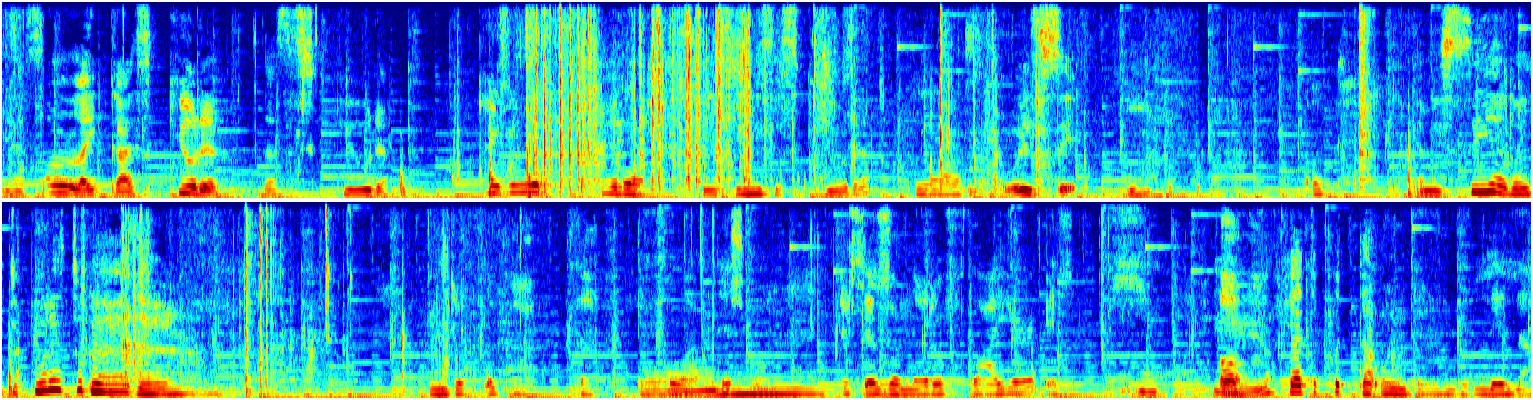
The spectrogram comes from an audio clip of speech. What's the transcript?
Yes. Oh, like a scooter. That's scooter. I think it's Peter. Do you think it's a scooter? Yes. I will see. Okay. Let me see. I'm going to put it together. And look at the, the fly, this one. This is another flyer. Is oh, you have to put that one there in the lila.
